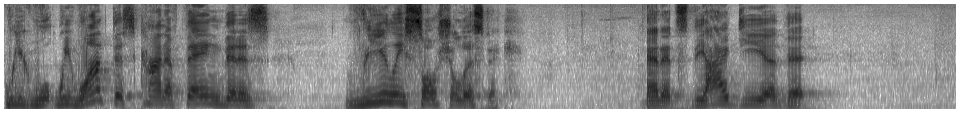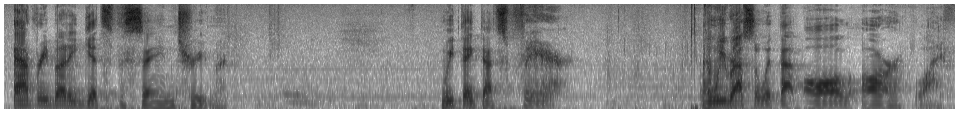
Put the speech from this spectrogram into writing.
we, we want this kind of thing that is really socialistic. And it's the idea that everybody gets the same treatment. We think that's fair. And we wrestle with that all our life.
